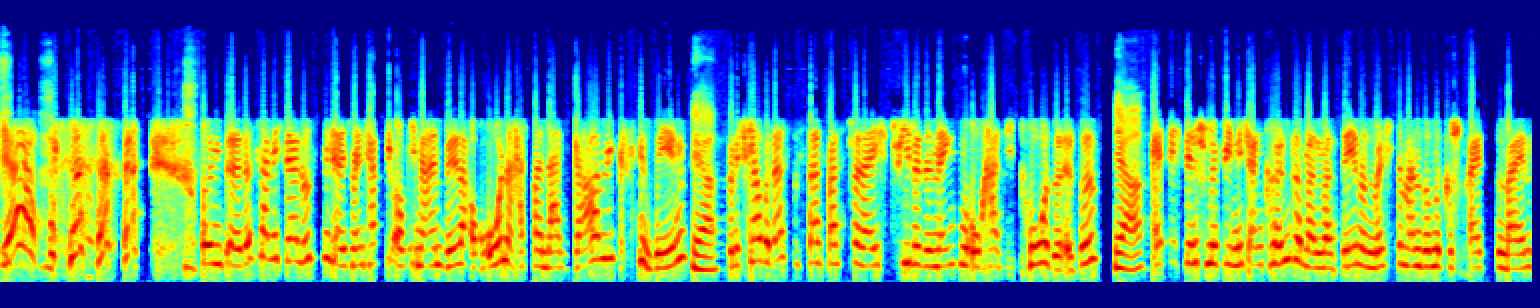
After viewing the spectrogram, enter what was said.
Ja. Und äh, das fand ich sehr lustig. Also Ich meine, ich habe die originalen Bilder auch ohne, hat man da gar nichts gesehen. Ja. Und ich glaube, das ist das, was vielleicht viele dann denken, oha, die Pose ist es. Ja. Hätte ich den Schlüppi nicht an, könnte man was sehen und möchte man so mit gespreizten Beinen.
